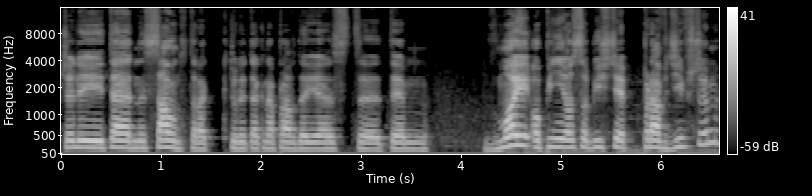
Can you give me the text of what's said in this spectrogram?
Czyli ten soundtrack, który tak naprawdę jest e, tym, w mojej opinii osobiście, prawdziwszym,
